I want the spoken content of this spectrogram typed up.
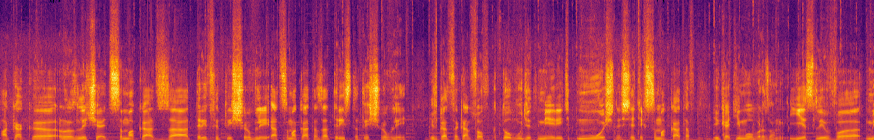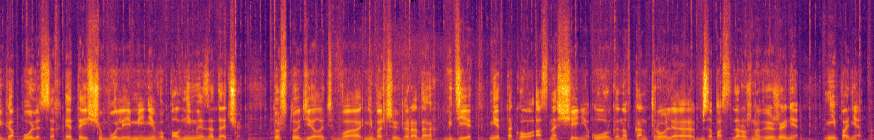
А как э, различать самокат за 30 тысяч рублей от самоката за 300 тысяч рублей? И в конце концов, кто будет мерить мощность этих самокатов и каким образом? Если в мегаполисах это еще более-менее выполнимая задача, то что делать в небольших городах, где нет такого оснащения органов контроля безопасности дорожного движения, непонятно.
